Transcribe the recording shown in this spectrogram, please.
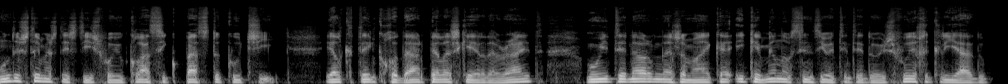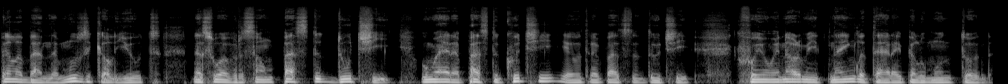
Um dos temas deste disco foi o clássico Passo de Cucci, ele que tem que rodar pela esquerda, right? Um hit enorme na Jamaica e que em 1982 foi recriado pela banda Musical Youth na sua versão Passo de Ducci. Uma era Passo de Cucci e a outra é Passo de Ducci, que foi um enorme hit na Inglaterra e pelo mundo todo.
